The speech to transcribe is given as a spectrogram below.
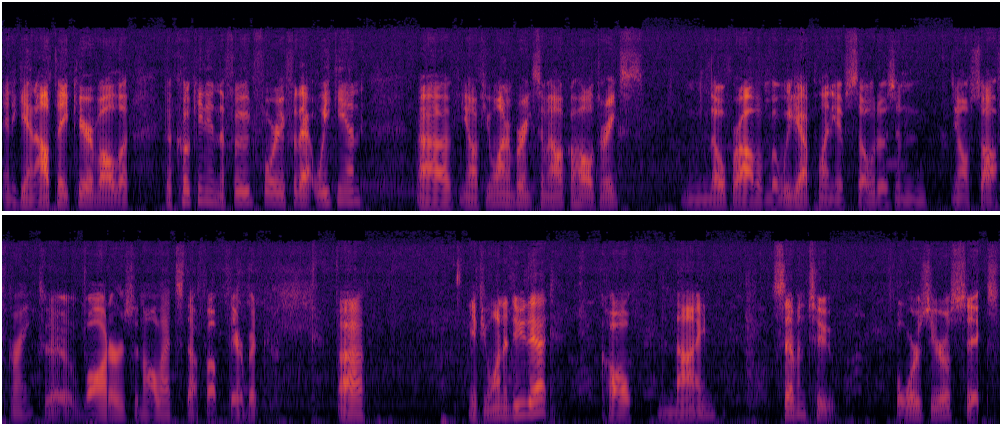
And again, I'll take care of all the the cooking and the food for you for that weekend. Uh, you know, if you want to bring some alcohol drinks, no problem. But we got plenty of sodas and you know soft drinks, uh, waters, and all that stuff up there. But uh, if you want to do that, call 972 406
